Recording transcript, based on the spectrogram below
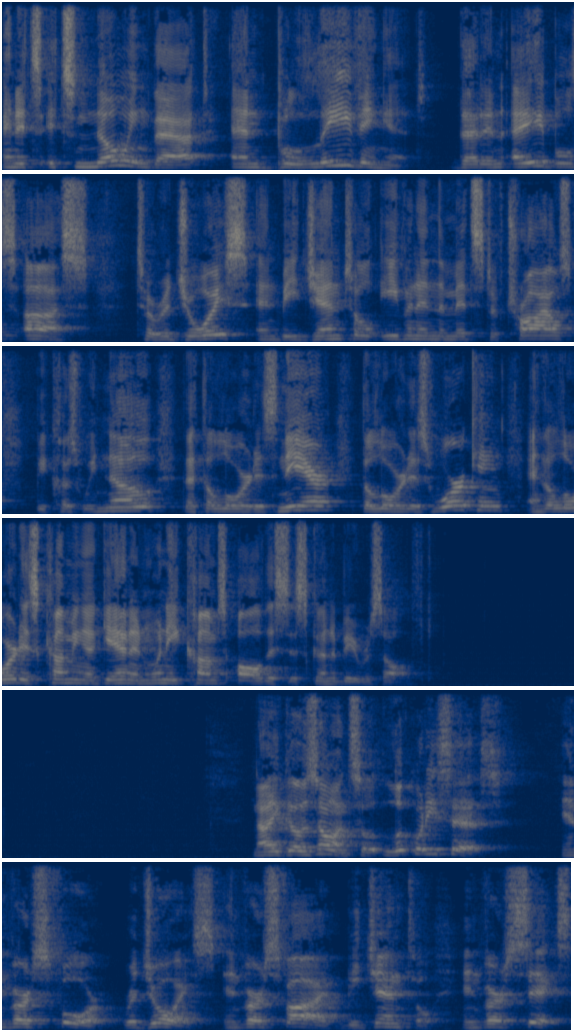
And it's, it's knowing that and believing it that enables us to rejoice and be gentle even in the midst of trials because we know that the Lord is near, the Lord is working, and the Lord is coming again. And when He comes, all this is going to be resolved. Now he goes on. So look what he says in verse 4 rejoice. In verse 5, be gentle. In verse 6,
